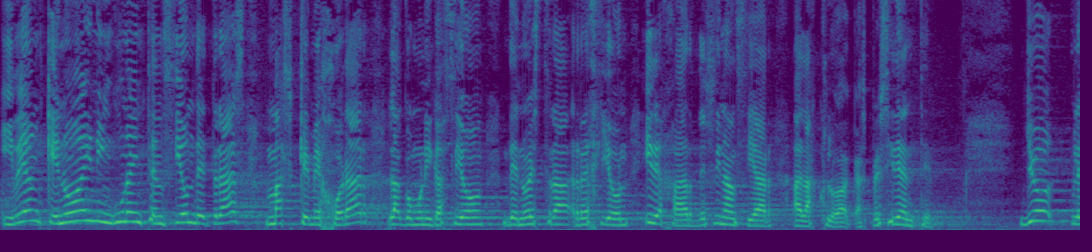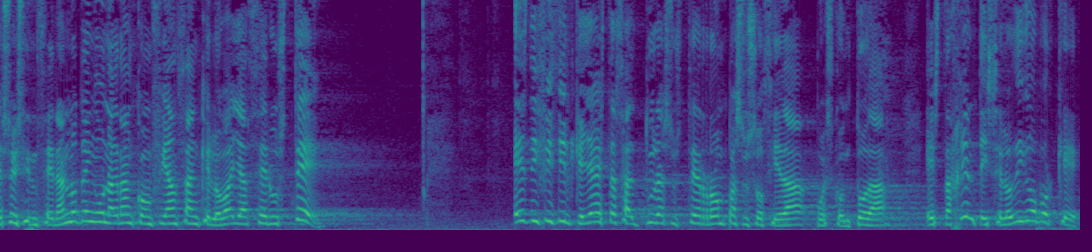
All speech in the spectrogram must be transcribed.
y vean que no hay ninguna intención detrás más que mejorar la comunicación de nuestra región y dejar de financiar a las cloacas. Presidente. Yo le soy sincera, no tengo una gran confianza en que lo vaya a hacer usted. Es difícil que ya a estas alturas usted rompa su sociedad pues con toda esta gente y se lo digo porque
